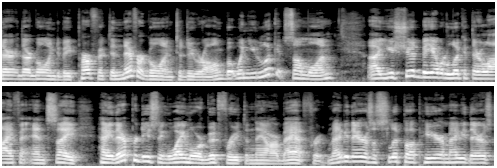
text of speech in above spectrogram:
they're they're going to be perfect and never going to do wrong. But when you look at someone, uh, you should be able to look at their life and say, hey, they're producing way more good fruit than they are bad fruit. Maybe there's a slip up here, maybe there's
